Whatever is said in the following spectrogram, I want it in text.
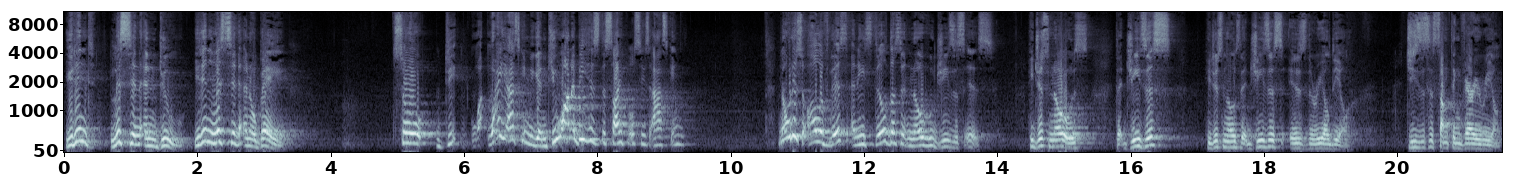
You didn't listen and do. You didn't listen and obey. So, you, why are you asking me again? Do you want to be his disciples? He's asking. Notice all of this, and he still doesn't know who Jesus is. He just knows that Jesus, he just knows that Jesus is the real deal. Jesus is something very real.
